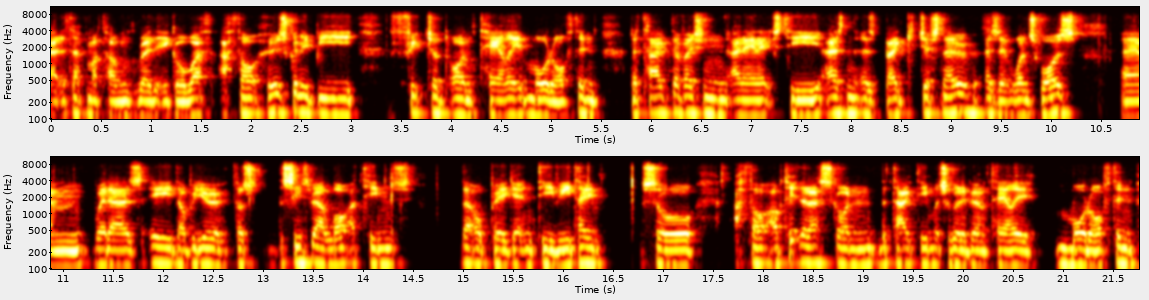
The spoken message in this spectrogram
at the tip of my tongue ready to go with. I thought who's going to be featured on telly more often. The tag division in NXT isn't as big just now as it once was, um, whereas AEW there seems to be a lot of teams that will be getting TV time so I thought I'll take the risk on the tag team, which are going to be on telly more often.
